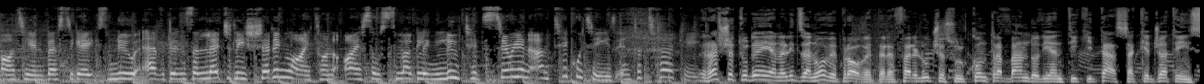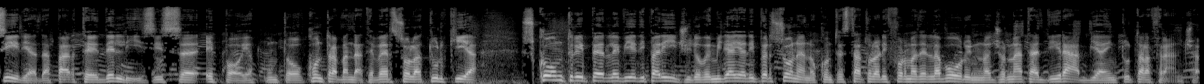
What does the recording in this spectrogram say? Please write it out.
RT investigates new evidence allegedly shedding light on ISIL smuggling looted Syrian antiquities into Turkey. Russia Today analizza nuove prove per fare luce sul contrabbando di antichità saccheggiate in Siria da parte dell'ISIS e poi appunto contrabbandate verso la Turchia. Scontri per le vie di Parigi, dove migliaia di persone hanno contestato la riforma del lavoro in una giornata di rabbia in tutta la Francia.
